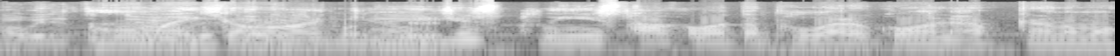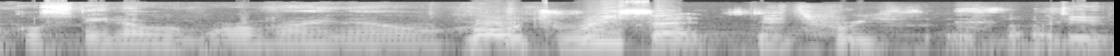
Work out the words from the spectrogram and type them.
All we had to Oh do my was god, think of god, a can we just please talk about the political and economical state of the world right now? Bro, it's recess. It's recess, dog. Dude,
